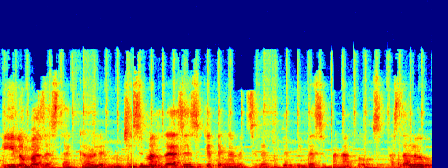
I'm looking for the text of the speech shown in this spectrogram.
y lo más destacable. Muchísimas gracias que tengan excelente fin de semana a todos. Hasta luego.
